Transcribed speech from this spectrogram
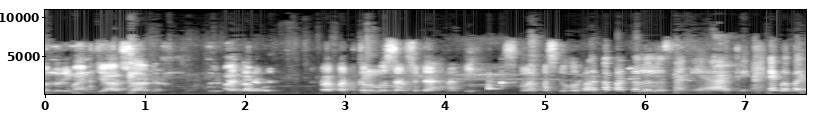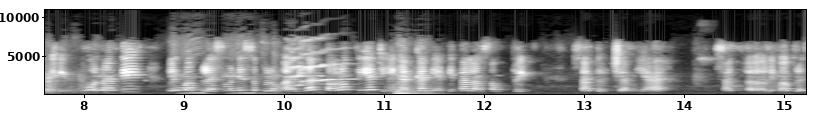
penerimaan jasa dan penerimaan rapor. Rapat kelulusan sudah nanti setelah pas duhur. Oh, rapat kelulusan ya. Oke. Eh Bapak Ibu nanti 15 menit sebelum azan tolong via diingatkan ya. Kita langsung break satu jam ya. 15 eh,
